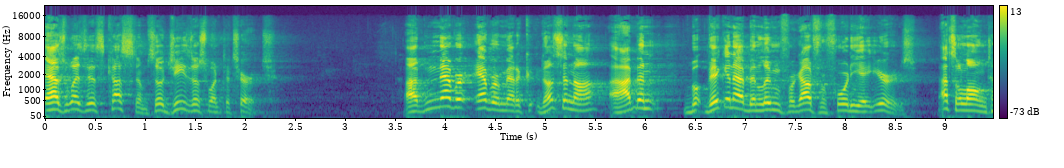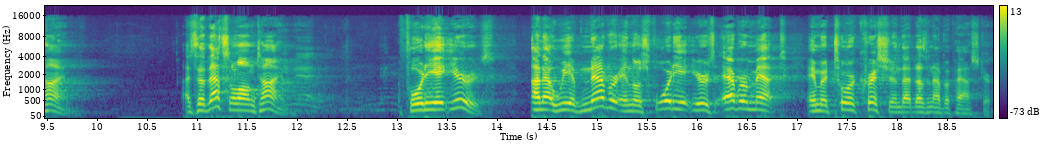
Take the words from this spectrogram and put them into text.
as was his custom. So Jesus went to church. I've never ever met a listen now. I've been Vic and I've been living for God for 48 years. That's a long time. I said that's a long time. Amen. 48 years. And we have never, in those 48 years, ever met a mature Christian that doesn't have a pastor.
